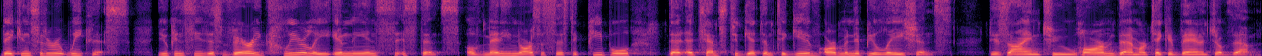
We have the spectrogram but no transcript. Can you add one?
they consider it weakness. You can see this very clearly in the insistence of many narcissistic people that attempts to get them to give are manipulations designed to harm them or take advantage of them.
